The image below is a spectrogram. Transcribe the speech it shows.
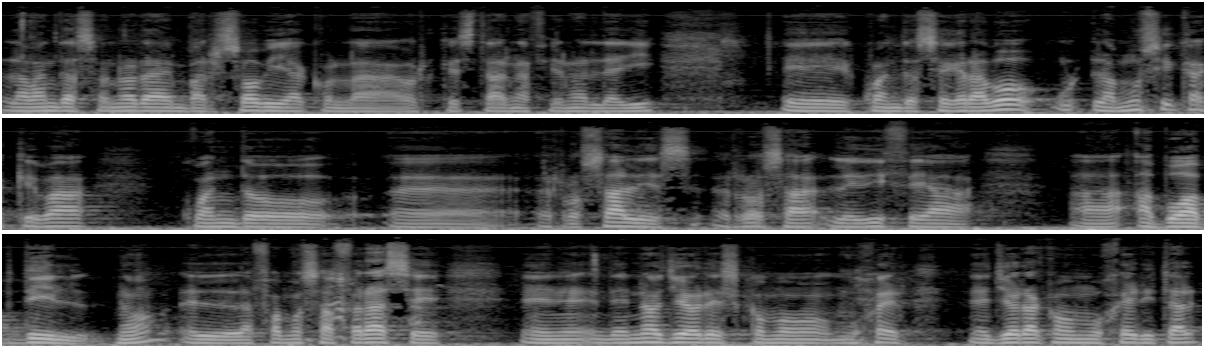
banda sonora en Varsovia con la Orquesta Nacional de allí, eh, cuando se grabó la música que va cuando eh, Rosales, Rosa le dice a, a, Boabdil, ¿no? la famosa frase de no llores como mujer, llora como mujer y tal,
